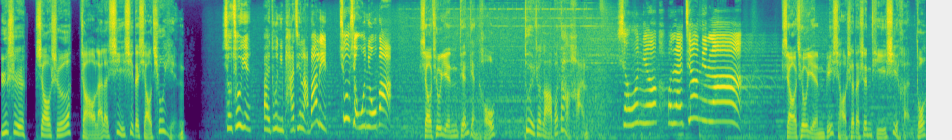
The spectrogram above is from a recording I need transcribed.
于是小蛇找来了细细的小蚯蚓。小蚯蚓，拜托你爬进喇叭里救小蜗牛吧。小蚯蚓点点头，对着喇叭大喊：“小蜗牛，我来救你啦！”小蚯蚓比小蛇的身体细很多，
